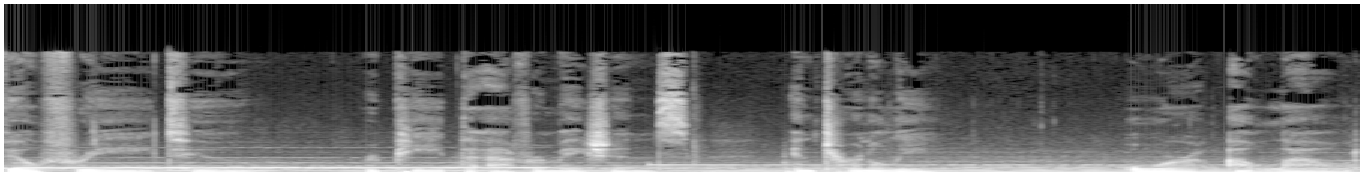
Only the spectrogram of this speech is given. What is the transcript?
Feel free to repeat the affirmations internally or out loud,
